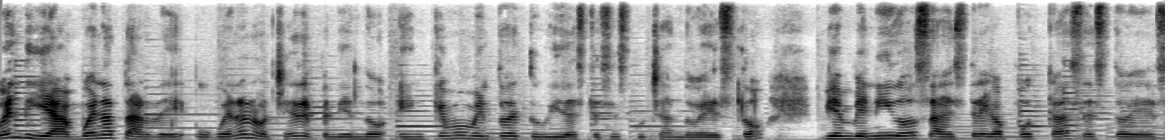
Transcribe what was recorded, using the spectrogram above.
Buen día, buena tarde o buena noche, dependiendo en qué momento de tu vida estés escuchando esto. Bienvenidos a Estrega Podcast. Esto es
